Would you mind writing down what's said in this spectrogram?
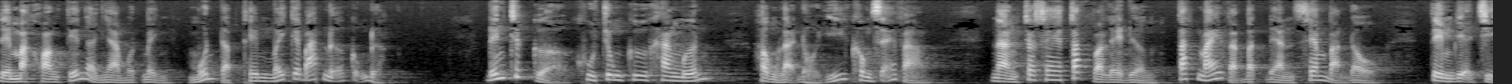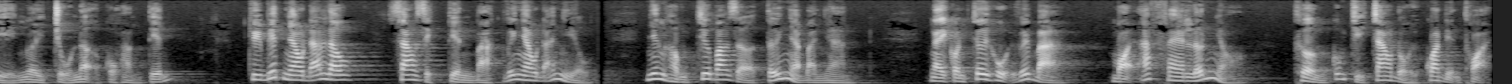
để mặc Hoàng Tiến ở nhà một mình, muốn đập thêm mấy cái bát nữa cũng được. Đến trước cửa khu chung cư Khang mướn, Hồng lại đổi ý không rẽ vào. Nàng cho xe tắt vào lề đường, tắt máy và bật đèn xem bản đồ, tìm địa chỉ người chủ nợ của Hoàng Tiến. Tuy biết nhau đã lâu, giao dịch tiền bạc với nhau đã nhiều, nhưng Hồng chưa bao giờ tới nhà bà Nhàn. Ngày còn chơi hụi với bà, mọi áp phe lớn nhỏ, thường cũng chỉ trao đổi qua điện thoại.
